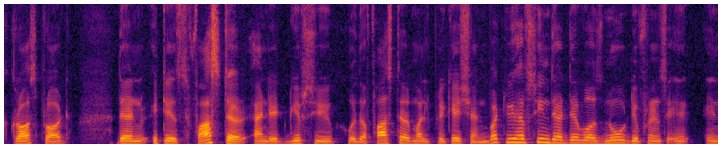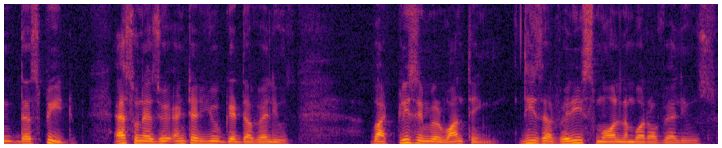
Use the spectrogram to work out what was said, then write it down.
crossprod then it is faster and it gives you the faster multiplication. But you have seen that there was no difference in, in the speed. As soon as you enter you get the values. But please remember one thing. These are very small number of values.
